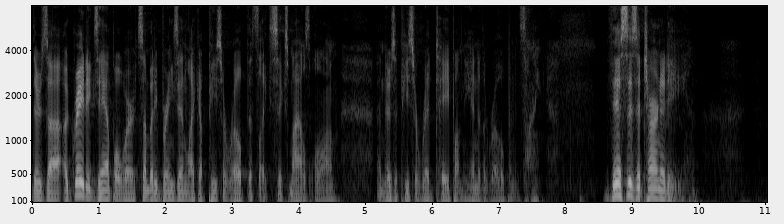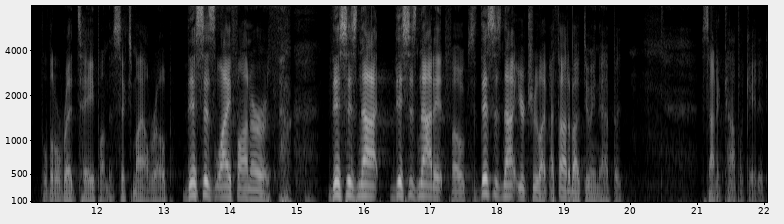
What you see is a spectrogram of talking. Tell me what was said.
There's a, a, great example where somebody brings in like a piece of rope that's like six miles long, and there's a piece of red tape on the end of the rope, and it's like, this is eternity. The little red tape on the six mile rope. This is life on earth. this is not this is not it, folks. This is not your true life. I thought about doing that, but it sounded complicated.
